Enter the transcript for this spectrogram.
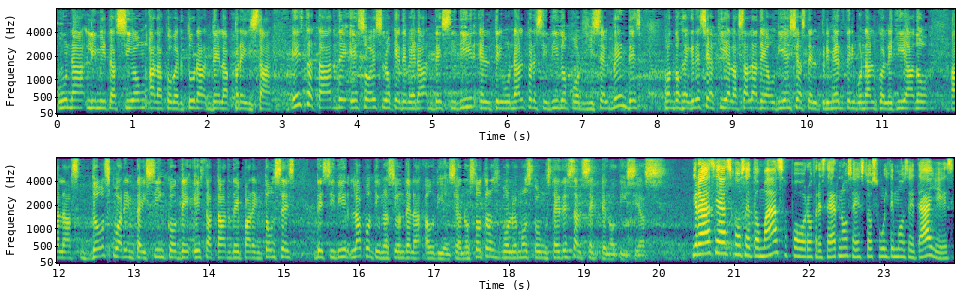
una limitación a la cobertura de la prensa. Esta tarde eso es lo que deberá decidir el tribunal presidido por Giselle Méndez cuando regrese aquí a la sala de audiencias del primer tribunal colegiado a las 2.45 de esta tarde para entonces decidir la continuación de la audiencia. Nosotros volvemos con ustedes al set de noticias. Gracias, José Tomás, por ofrecernos estos últimos detalles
